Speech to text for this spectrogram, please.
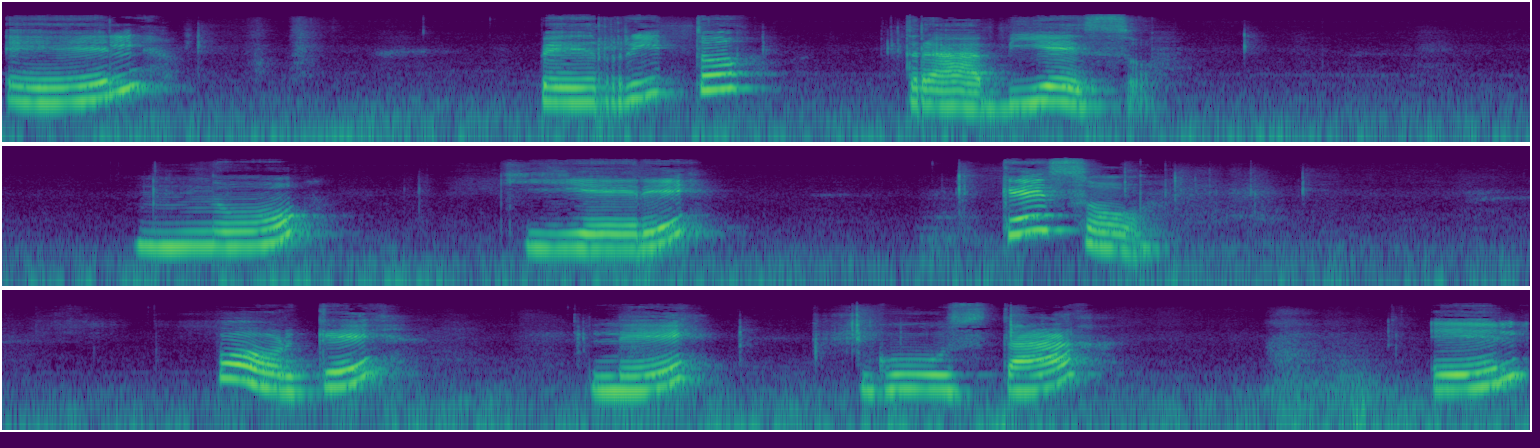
El perrito travieso no quiere queso porque le gusta el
